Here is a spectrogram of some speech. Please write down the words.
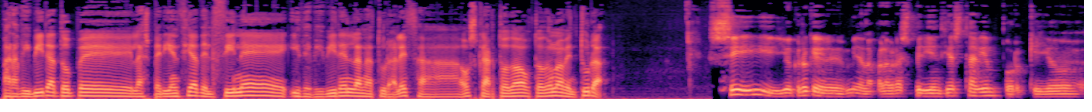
para vivir a tope la experiencia del cine y de vivir en la naturaleza. Oscar, todo, toda una aventura. Sí, yo creo que, mira, la palabra experiencia está bien porque yo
